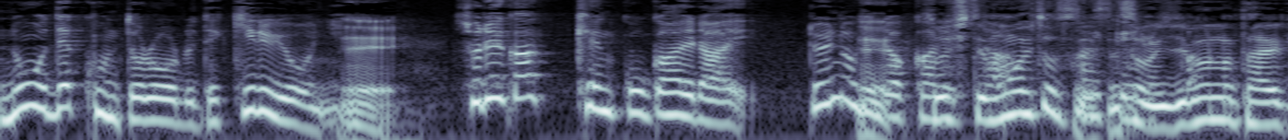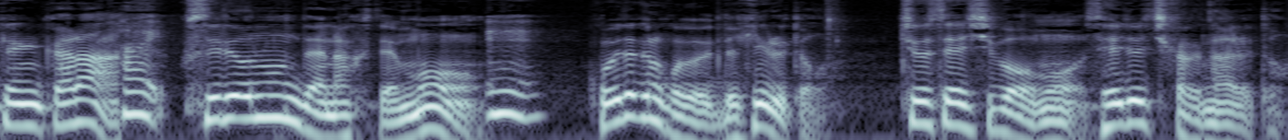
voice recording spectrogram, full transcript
脳でコントロールできるように。ええそれが健康外来というのを開ええかれた、そしてもう一つですね、その自分の体験からはい、薬を飲んでなくても、ええこれだけのことでできると。中性脂肪も正常近くなると。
